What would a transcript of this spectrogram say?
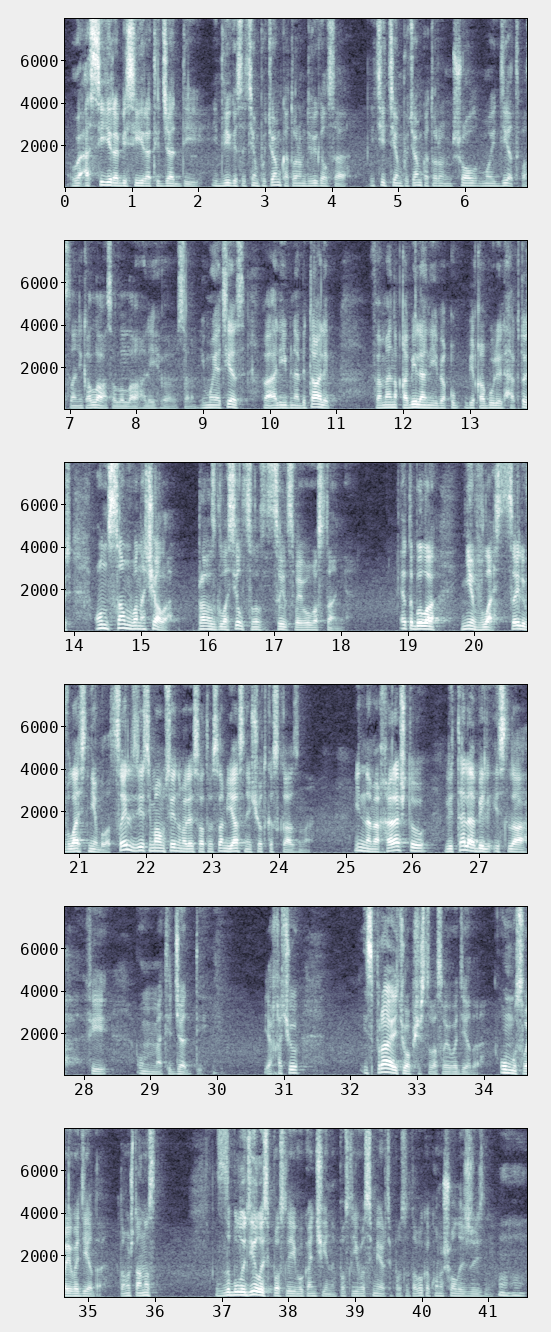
Ва асира бисира джадди. И двигаться тем путем, которым двигался идти тем путем, которым шел мой дед, посланник Аллаха, саллаллаху алейхи вассалям. И мой отец, Али ибн Аби Талиб, фаман кабиляни бикабули хак. То есть он с самого начала провозгласил цель своего восстания. Это была не власть, цели власть не было. Цель здесь имам Хусейном, алейхиссалам, ясно и четко сказано. «Иннама харашту литалабил ислах фи уммати джадди». Я хочу исправить общество своего деда, уму своего деда, потому что оно заблудилось после его кончины, после его смерти, после того, как он ушел из жизни. Угу.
